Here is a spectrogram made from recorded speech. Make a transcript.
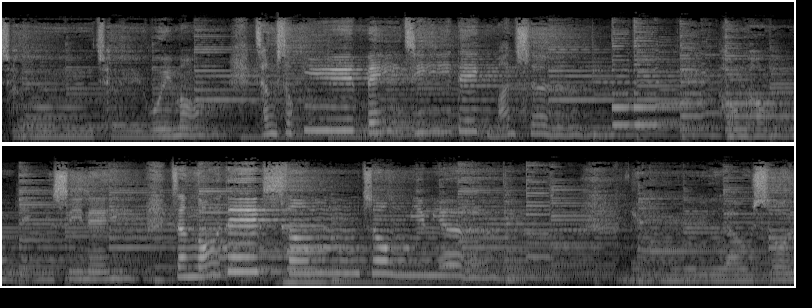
徐徐回望曾屬於彼此的晚上，紅紅仍是你贈我的心中艳阳，如流傻淚，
